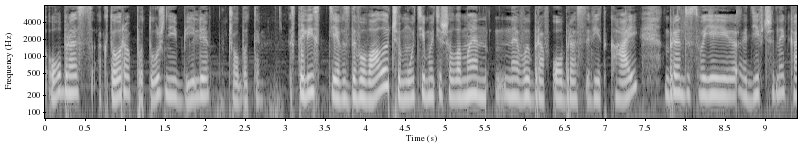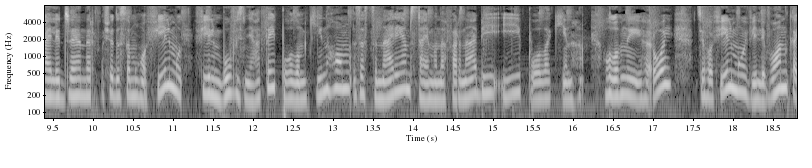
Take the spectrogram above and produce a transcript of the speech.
образ актора потужні білі чоботи. Стилістів здивувало, чому Тімоті Шаламе не вибрав образ від Кай бренду своєї дівчини Кайлі Дженнер. Щодо самого фільму, фільм був знятий Полом Кінгом за сценарієм Саймона Фарнабі і Пола Кінга. Головний герой цього фільму Віллі Вонка,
